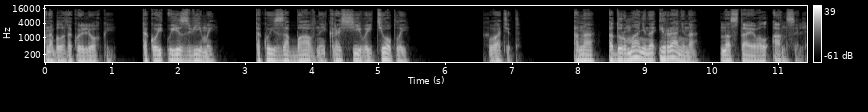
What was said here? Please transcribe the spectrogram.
Она была такой легкой, такой уязвимой, такой забавной, красивой, теплой. «Хватит. Она одурманена и ранена», — настаивал Ансель.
